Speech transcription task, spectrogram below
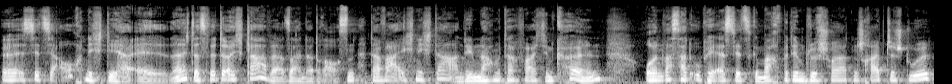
äh, ist jetzt ja auch nicht DHL. Ne? Das wird euch klar sein da draußen. Da war ich nicht da. An dem Nachmittag war ich in Köln. Und was hat UPS jetzt gemacht mit dem bescheuerten Schreibtischstuhl?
